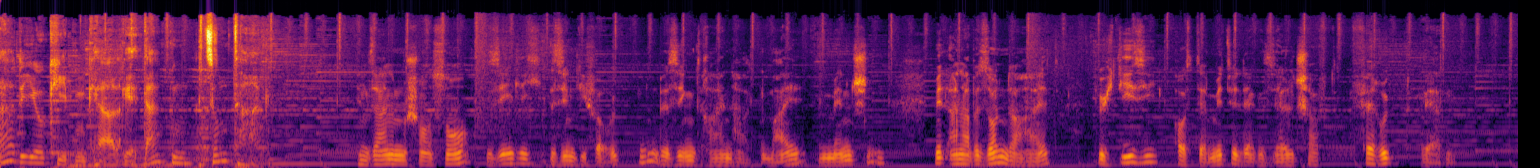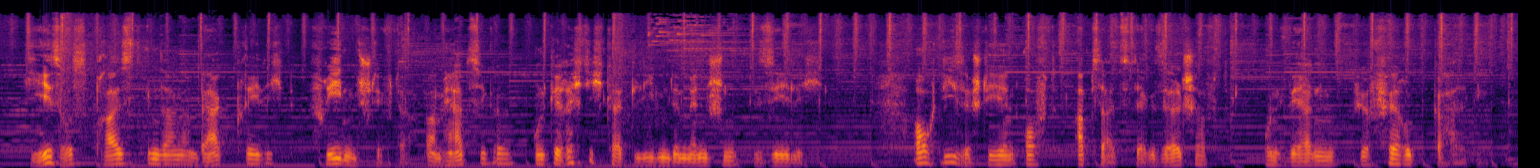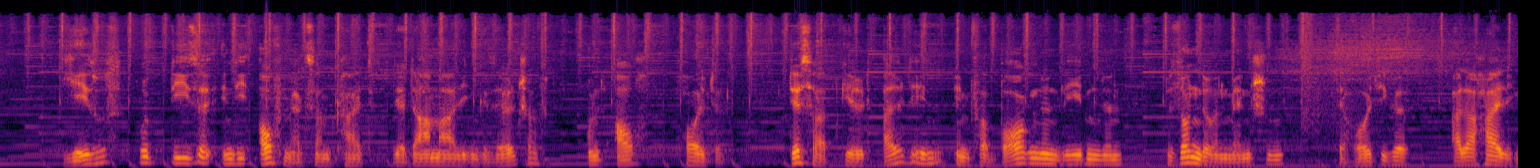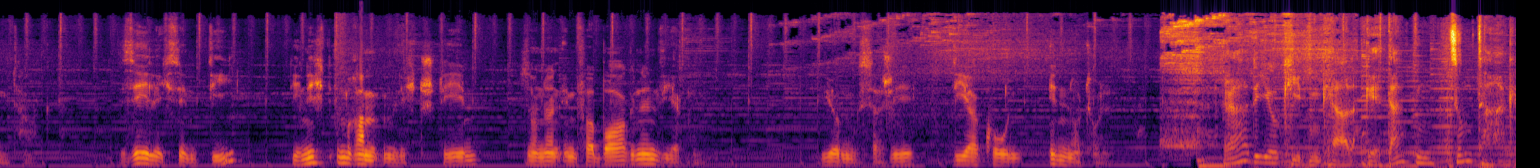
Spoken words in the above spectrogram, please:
Radio Kiepenkerl. Gedanken zum Tag. In seinem Chanson Selig sind die Verrückten besingt Reinhard May Menschen mit einer Besonderheit, durch die sie aus der Mitte der Gesellschaft verrückt werden. Jesus preist in seiner Bergpredigt Friedensstifter, barmherzige und Gerechtigkeit liebende Menschen selig. Auch diese stehen oft abseits der Gesellschaft und werden für verrückt gehalten. Jesus rückt diese in die Aufmerksamkeit der damaligen Gesellschaft und auch heute. Deshalb gilt all den im Verborgenen lebenden, besonderen Menschen der heutige Allerheiligentag. Selig sind die, die nicht im Rampenlicht stehen, sondern im Verborgenen wirken. Jürgen Saget, Diakon in Nottuln. Radio Kietenkerl. Gedanken zum Tag.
